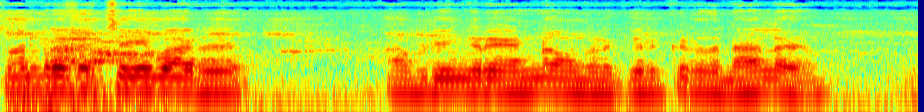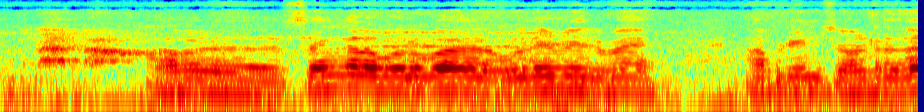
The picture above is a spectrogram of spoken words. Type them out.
சொல்கிறத செய்வார் அப்படிங்கிற எண்ணம் உங்களுக்கு இருக்கிறதுனால அவர் செங்கலை உருவா உதவிடுவேன் அப்படின்னு சொல்கிறத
